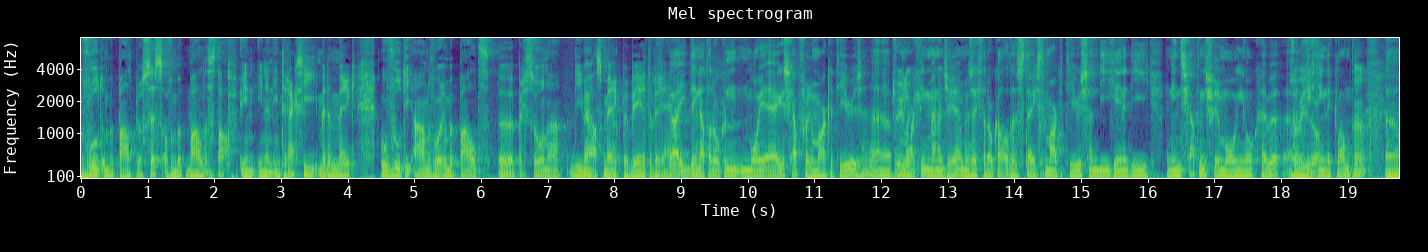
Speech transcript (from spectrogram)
voelt een bepaald proces of een bepaalde stap in, in een interactie met een merk. Hoe voelt die aan voor een bepaald eh, persona die wij Ja. als merk proberen te bereiken. Ja, ik denk dat dat ook een mooie eigenschap voor een marketeer is. Hè. Voor een Tuurlijk. marketingmanager, hè. men zegt dat ook al, de sterkste marketeers zijn diegenen die een inschattingsvermogen ook hebben eh, richting de klanten. Ja.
